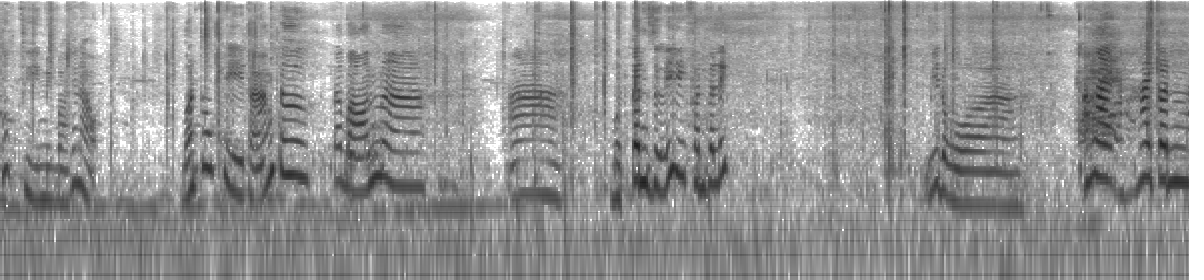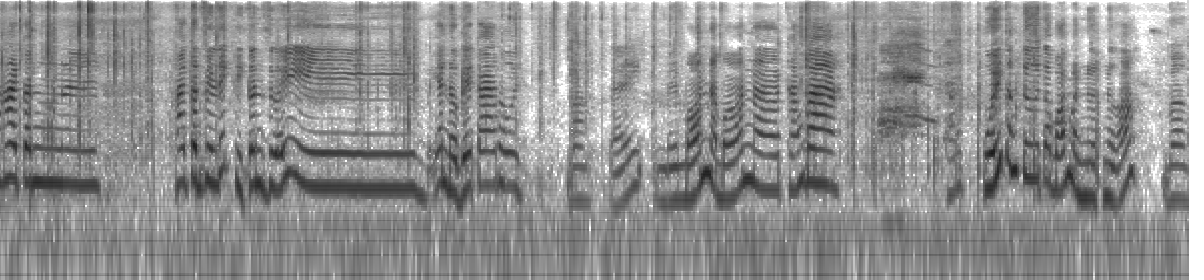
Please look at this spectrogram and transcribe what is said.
thuốc thì mình bón thế nào? Bón thuốc thì tháng tư ta bón à, à, một cân rưỡi phân velic ví dụ à, hai hai cân hai cân hai cân velic thì cân rưỡi NPK thôi. Vâng. Đấy bón là bón à, tháng 3 tháng cuối tháng tư ta bón một lượt nữa. Vâng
